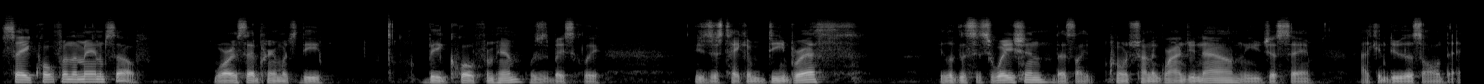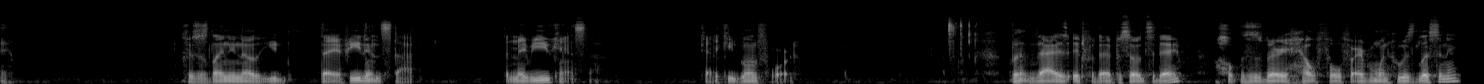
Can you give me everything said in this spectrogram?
Say quote from the man himself. I said pretty much the big quote from him, which is basically you just take a deep breath. You look at the situation that's like trying to grind you down, and you just say, "I can do this all day." Because it's letting you know that you that if he didn't stop, then maybe you can't stop. Got to keep going forward. But that is it for the episode today. I hope this is very helpful for everyone who is listening.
